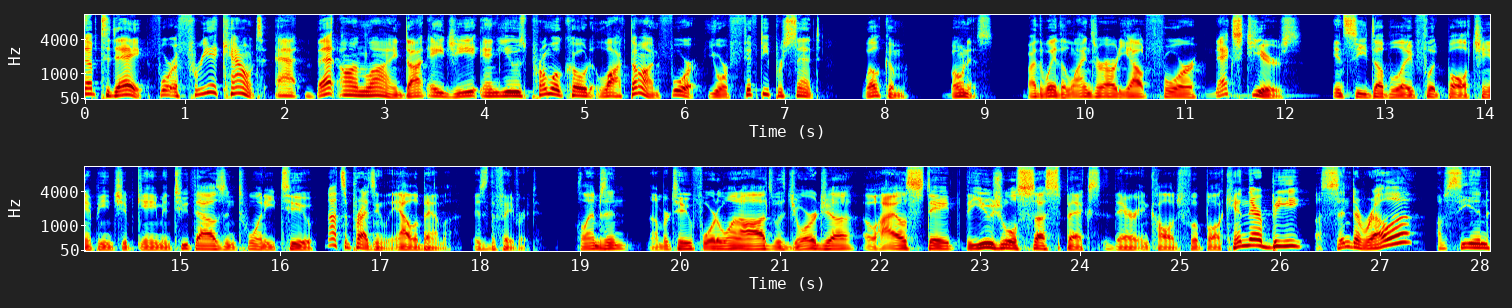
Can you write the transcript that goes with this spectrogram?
up today for a free account at betonline.ag and use promo code locked on for your 50% welcome bonus. By the way, the lines are already out for next year's NCAA football championship game in 2022. Not surprisingly, Alabama is the favorite. Clemson, number two, four to one odds with Georgia, Ohio State, the usual suspects there in college football. Can there be a Cinderella? I'm seeing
